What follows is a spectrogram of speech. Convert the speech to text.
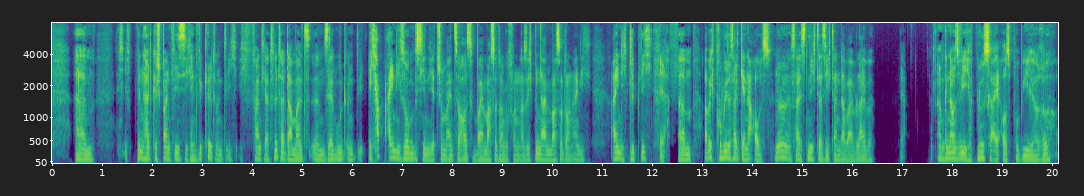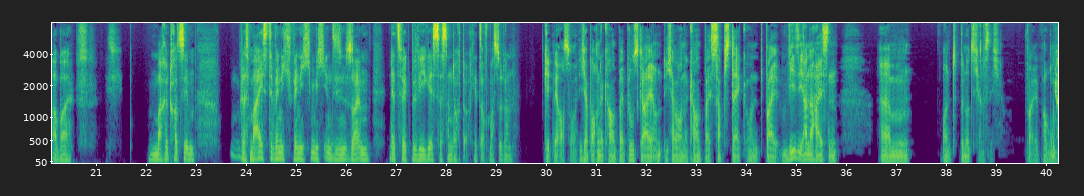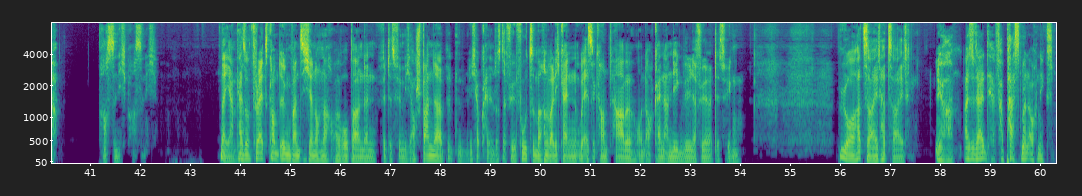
Ähm, ich, ich bin halt gespannt, wie es sich entwickelt und ich, ich fand ja Twitter damals ähm, sehr gut und ich habe eigentlich so ein bisschen jetzt schon mein Zuhause bei Mastodon gefunden. Also ich bin da im Mastodon eigentlich eigentlich glücklich. Ja. Ähm, aber ich probiere das halt gerne aus. Ne? Das heißt nicht, dass ich dann dabei bleibe. Ja. Ähm, genauso wie ich Blue Sky ausprobiere, aber ich mache trotzdem das meiste, wenn ich, wenn ich mich in diesem so einem Netzwerk bewege, ist das dann doch doch jetzt auf Mastodon. Geht mir auch so. Ich habe auch einen Account bei Blue Sky und ich habe auch einen Account bei Substack und bei wie sie alle heißen. Ähm, und benutze ich alles nicht. Weil, warum? Ja. Brauchst du nicht, brauchst du nicht. Naja, ja. also Threads kommt irgendwann sicher noch nach Europa und dann wird es für mich auch spannender. Ich habe keine Lust dafür, Food zu machen, weil ich keinen US-Account habe und auch keinen anlegen will dafür. Deswegen, ja, hat Zeit, hat Zeit. Ja, also da, da verpasst man auch nichts.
